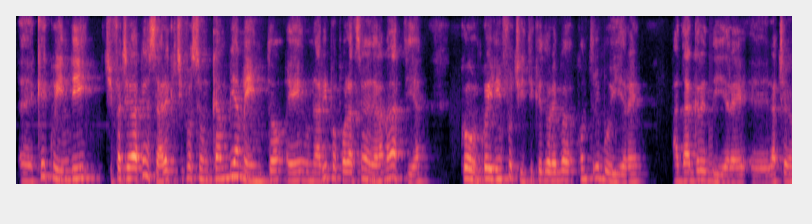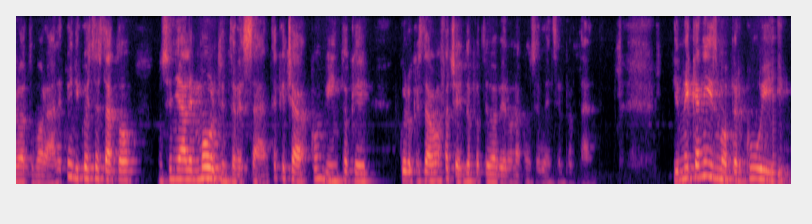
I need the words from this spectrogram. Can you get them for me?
eh, che quindi ci faceva pensare che ci fosse un cambiamento e una ripopolazione della malattia con quei linfociti che dovrebbero contribuire ad aggredire eh, la cellula tumorale. Quindi questo è stato un segnale molto interessante che ci ha convinto che quello che stavamo facendo poteva avere una conseguenza importante. Il meccanismo per cui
